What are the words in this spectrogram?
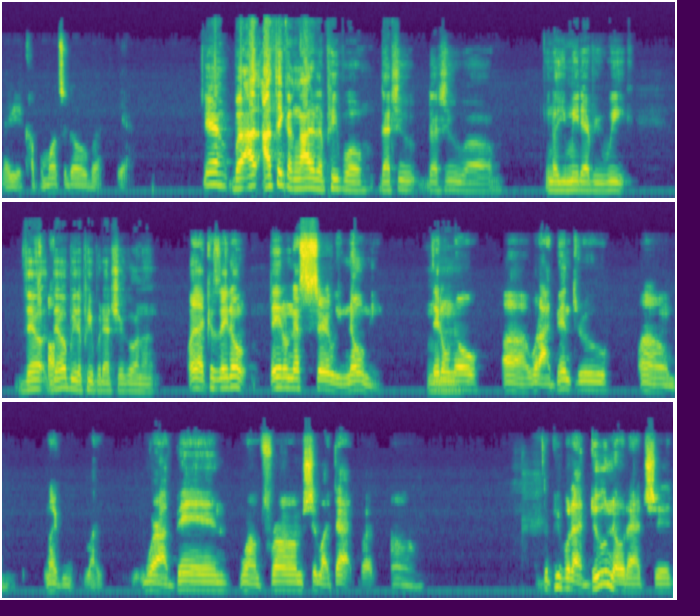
maybe a couple months ago. But yeah, Yeah, but I, I think a lot of the people that you that you um, you know you meet every week, they'll Oh. they'll be the people that you're gonna. oh, yeah, because they don't they don't necessarily know me. They don't Mhm. know uh, what I've been through, um, like like where I've been, where I'm from, shit like that. But um, the people that do know that shit,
